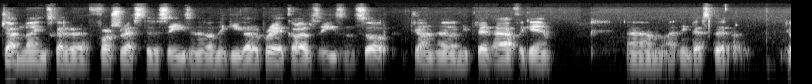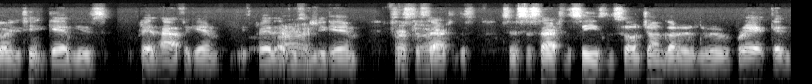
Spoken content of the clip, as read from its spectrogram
John Lyons got a first rest of the season. I don't think he got a break all season, so John only played half a game. Um, I think that's the the only game he's played half a game. He's played every right. single game since the start of this since the start of the season. So John got a little bit of a break, and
